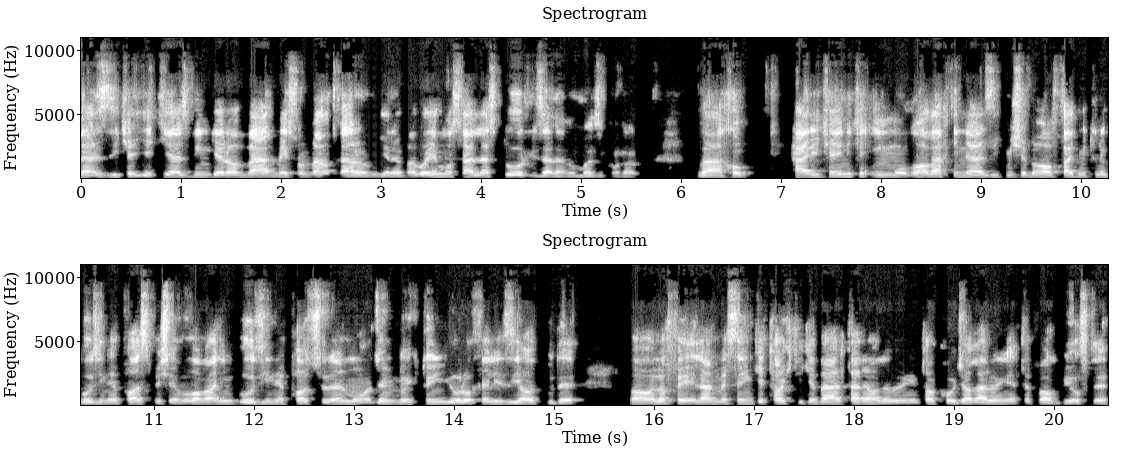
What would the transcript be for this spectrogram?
نزدیک یکی از وینگرها و میسون ماونت قرار می‌گرفت و با یه مثلث دور می‌زدن اون بازیکن رو. و خب هریکینی که این موقع ها وقتی نزدیک میشه به هافک می‌تونه گزینه پاس بشه. واقعا این گزینه پاس شدن مهاجمینو که تو این یورو خیلی زیاد بوده. و حالا فعلا مثل اینکه تاکتیک برتره حالا ببینیم تا کجا قرار این اتفاق بیفته.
